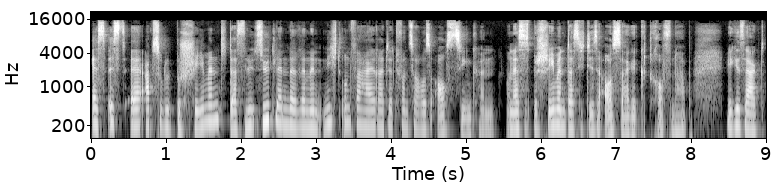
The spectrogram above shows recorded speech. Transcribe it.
Es ist äh, absolut beschämend, dass Südländerinnen nicht unverheiratet von zu Hause ausziehen können. Und es ist beschämend, dass ich diese Aussage getroffen habe. Wie gesagt,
